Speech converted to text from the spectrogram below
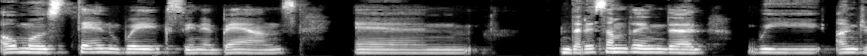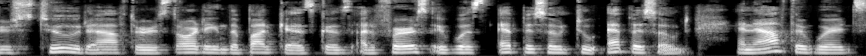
almost 10 weeks in advance. And that is something that we understood after starting the podcast because at first it was episode to episode and afterwards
